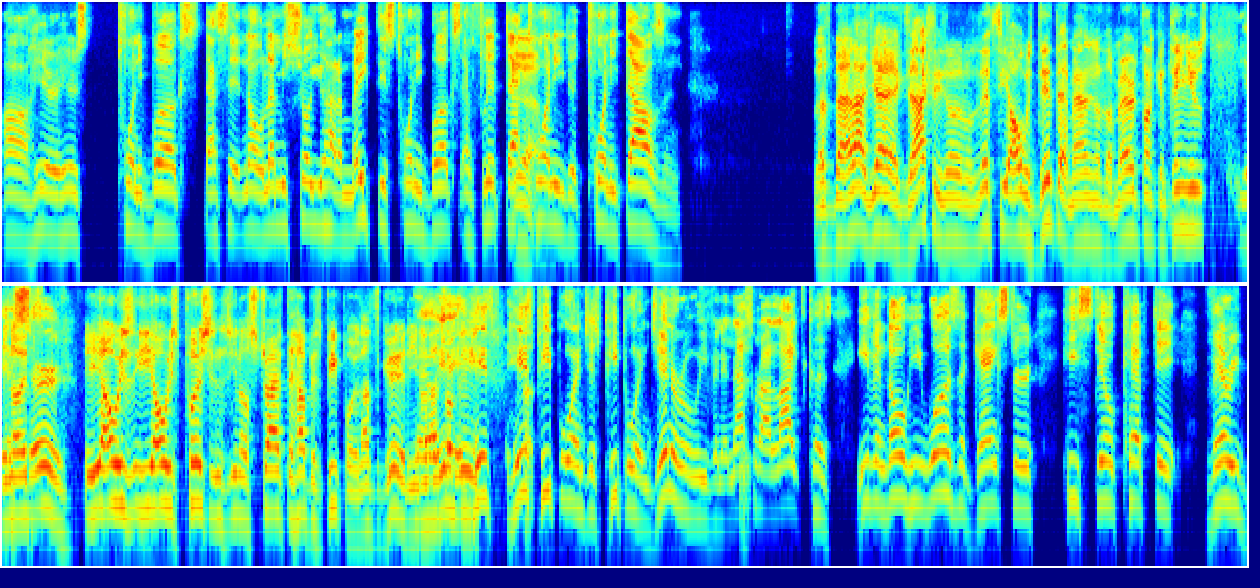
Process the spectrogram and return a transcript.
uh here here's 20 bucks. That's it. No, let me show you how to make this 20 bucks and flip that Yeah. 20 to 20,000. That's badass. Yeah, exactly. You know, Nipsey always did that, man. You know, the marathon continues. Yes, you know, sir. he always he always pushed and you know strive to help his people. That's good. You know, that's yeah, something. his his people and just people in general, even, and that's what I liked because even though he was a gangster, he still kept it very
